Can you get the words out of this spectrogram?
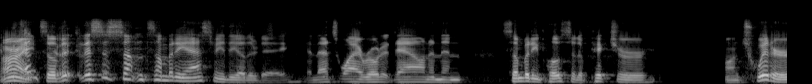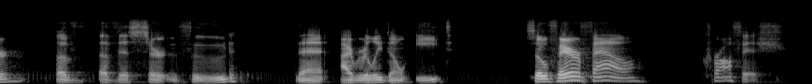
all It right. So th- this is something somebody asked me the other day, and that's why I wrote it down. And then somebody posted a picture on Twitter of of this certain food that I really don't eat. So fair or foul, crawfish.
